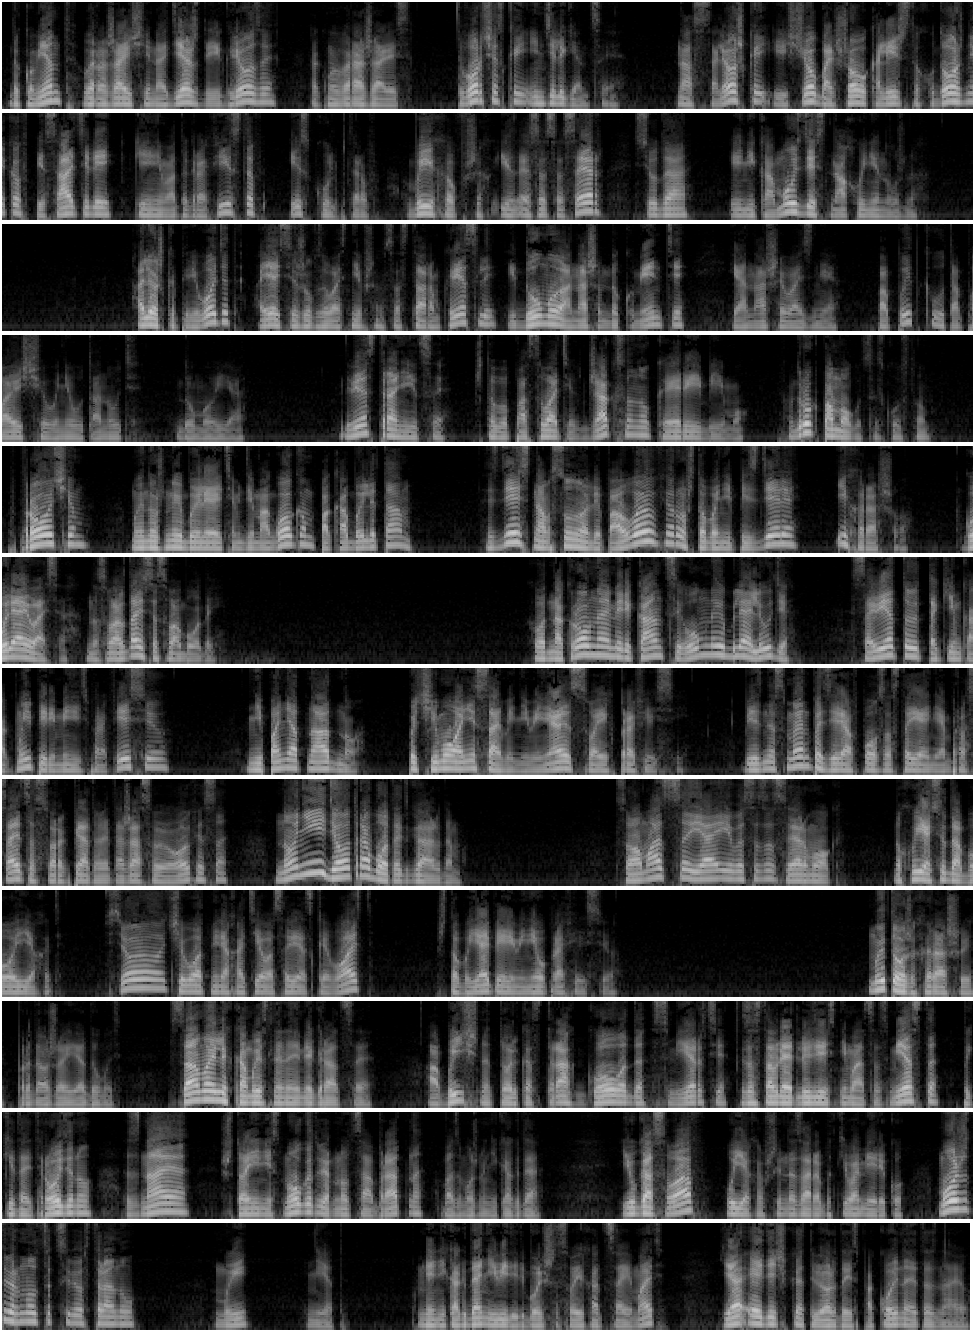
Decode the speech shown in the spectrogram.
Документ, выражающий надежды и грезы, как мы выражались, творческой интеллигенции. Нас с Алешкой и еще большого количества художников, писателей, кинематографистов и скульпторов, выехавших из СССР сюда и никому здесь нахуй не нужных. Алешка переводит, а я сижу в завоснившемся старом кресле и думаю о нашем документе и о нашей возне. Попытка утопающего не утонуть, думаю я. Две страницы, чтобы послать их Джексону, Кэрри и Биму. Вдруг помогут с искусством. Впрочем, мы нужны были этим демагогам, пока были там. Здесь нам сунули по велферу, чтобы не пиздели, и хорошо. Гуляй, Вася, наслаждайся свободой. Хладнокровные американцы, умные, бля, люди — Советуют таким, как мы, переменить профессию. Непонятно одно. Почему они сами не меняют своих профессий? Бизнесмен, потеряв полсостояния, бросается с 45-го этажа своего офиса, но не идет работать гардом. Сломаться я и в СССР мог. Но хуя сюда было ехать? Все, чего от меня хотела советская власть, чтобы я переменил профессию. Мы тоже хороши, продолжаю я думать. Самая легкомысленная миграция. Обычно только страх голода, смерти заставляет людей сниматься с места, покидать родину, зная, что они не смогут вернуться обратно, возможно, никогда. Югослав, уехавший на заработки в Америку, может вернуться к себе в страну. Мы — нет. Мне никогда не видеть больше своих отца и мать, я, Эдичка, твердо и спокойно это знаю.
